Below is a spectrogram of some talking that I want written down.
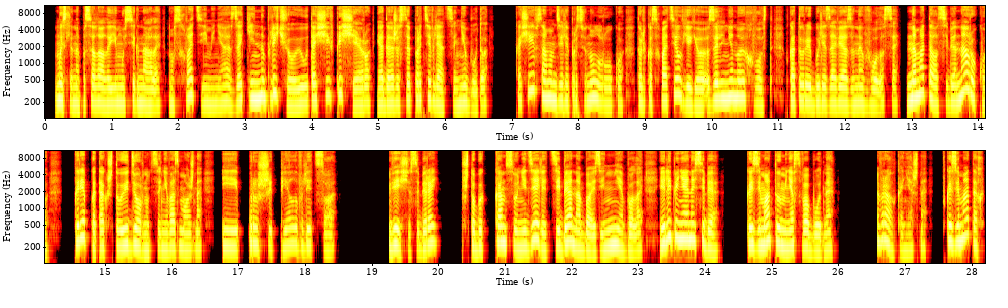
— мысленно посылала ему сигналы. «Ну схвати меня, закинь на плечо и утащи в пещеру, я даже сопротивляться не буду. Кощей в самом деле протянул руку, только схватил ее за льняной хвост, в который были завязаны волосы, намотал себе на руку, крепко так, что и дернуться невозможно, и прошипел в лицо. «Вещи собирай, чтобы к концу недели тебя на базе не было, или пеняй на себя. Казематы у меня свободны». Врал, конечно. В казематах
